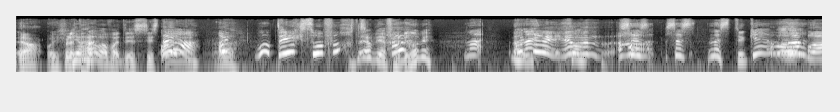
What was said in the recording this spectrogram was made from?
Ja, oi. For dette her var faktisk siste oh, ja! Ja. Wow, det gikk så fort! Ja, Vi er ferdige nå, vi. Nei, Nei, nei. ja, men Ses, ses neste uke. det er bra.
